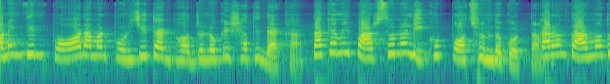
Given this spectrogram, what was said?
অনেকদিন পর আমার পরিচিত এক ভদ্রলোকের সাথে দেখা। তাকে আমি পার্সোনালি খুব পছন্দ করতাম। কারণ তার মতো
